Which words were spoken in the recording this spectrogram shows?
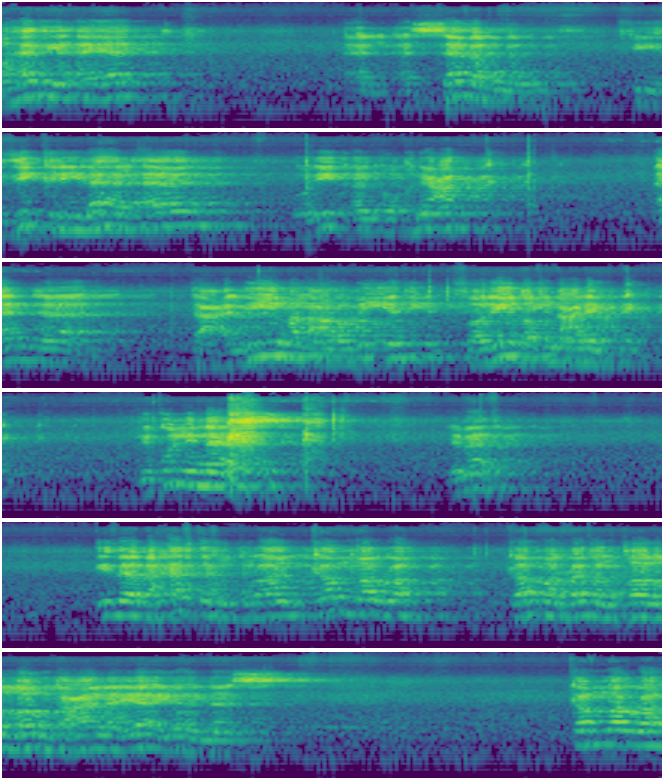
وهذه الآيات ال- السبب في ذكري لها الآن أريد أن أقنعك أن تعليم العربية فريضة عليك. لكل الناس. لماذا؟ إذا بحثت في القرآن كم مرة كم مرة قال الله تعالى يا أيها الناس؟ كم مرة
